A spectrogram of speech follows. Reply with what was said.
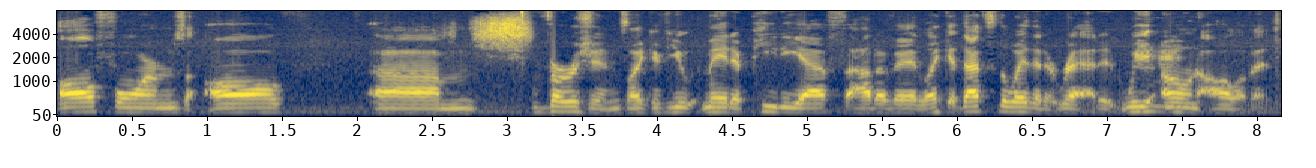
all forms, all um, versions. Like if you made a PDF out of it, like that's the way that it read. It, we Mhm. own all of it,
